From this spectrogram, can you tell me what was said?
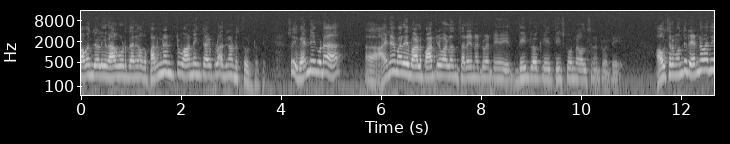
పవన్ జోలికి రాకూడదని ఒక పర్మనెంట్ వార్నింగ్ టైప్లో అది నడుస్తూ ఉంటుంది. సో ఇవన్నీ కూడా ఆయనే మరి వాళ్ళ పార్టీ వాళ్ళని సరైనటువంటి దీంట్లోకి తీసుకొని రావాల్సినటువంటి అవసరం ఉంది. రెండవది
